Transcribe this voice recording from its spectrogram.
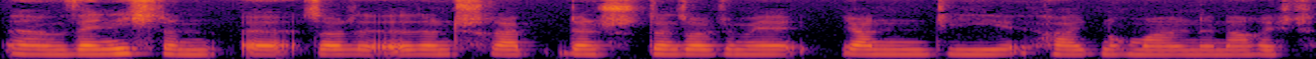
Äh, wenn nicht, dann äh, sollte äh, dann schreibt, dann, dann sollte mir Jan die halt nochmal eine Nachricht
